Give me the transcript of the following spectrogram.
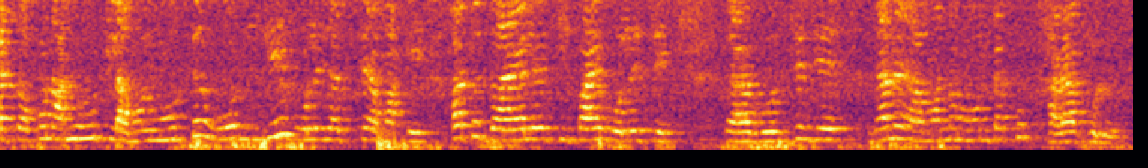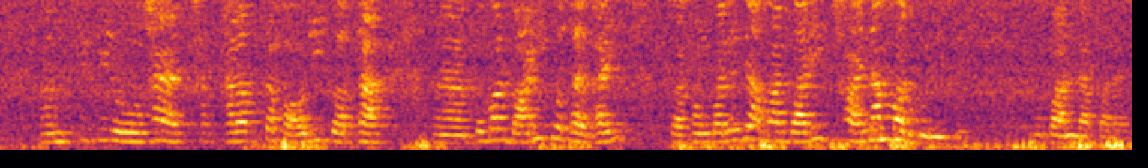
আর তখন আমি উঠলাম। ওই মুহূর্তে ও নিজেই বলে যাচ্ছে আমাকে, হয়তো দয়ালের কৃপায় বলেছে। বলছে যে জানেন আমার না মনটা খুব খারাপ হলো। আমি কি, ও হ্যাঁ খারাপ তো হওয়ারই কথা। তোমার বাড়ি কোথায় ভাই? তখন বলে যে, আমার বাড়ি ছয় নম্বর গলিতে পান্ডাপাড়ায়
